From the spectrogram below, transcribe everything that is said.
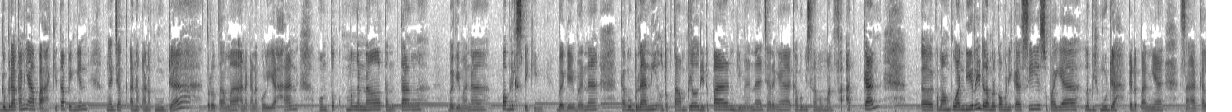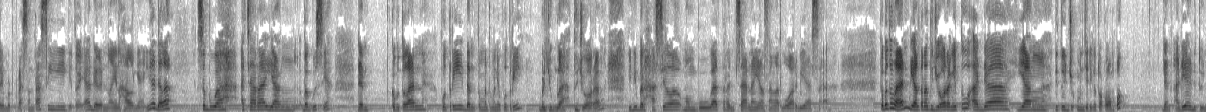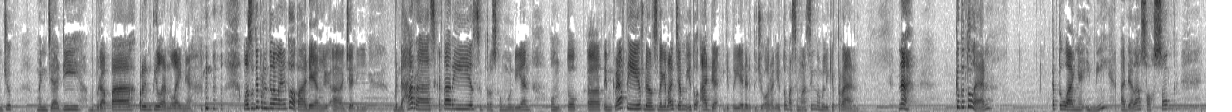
Gebrakannya apa? Kita pengen ngajak anak-anak muda, terutama anak-anak kuliahan, untuk mengenal tentang bagaimana public speaking, bagaimana kamu berani untuk tampil di depan, gimana caranya kamu bisa memanfaatkan uh, kemampuan diri dalam berkomunikasi supaya lebih mudah ke depannya saat kalian berpresentasi gitu ya dan lain halnya. Ini adalah sebuah acara yang bagus ya dan kebetulan Putri dan teman-temannya Putri berjumlah tujuh orang ini berhasil membuat rencana yang sangat luar biasa. Kebetulan di antara tujuh orang itu ada yang ditunjuk menjadi ketua kelompok, dan ada yang ditunjuk menjadi beberapa perintilan lainnya. Maksudnya perintilan lain itu apa? Ada yang uh, jadi bendahara, sekretaris, terus kemudian untuk uh, tim kreatif dan sebagainya macam itu ada gitu ya dari tujuh orang itu masing-masing memiliki peran. Nah, kebetulan ketuanya ini adalah sosok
